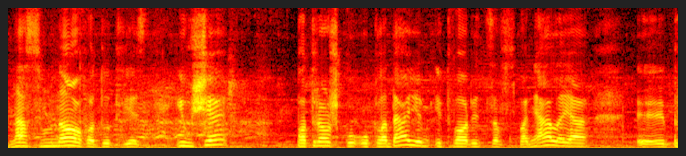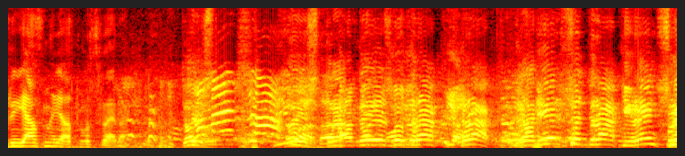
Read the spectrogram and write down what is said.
nas mnogo tu jest. I все po troszku układają i tworzyć wspaniała, y, przyjazna atmosfera. To jest, to jest trak, to jest do trak, trak. Pierwsze traki, ręczne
